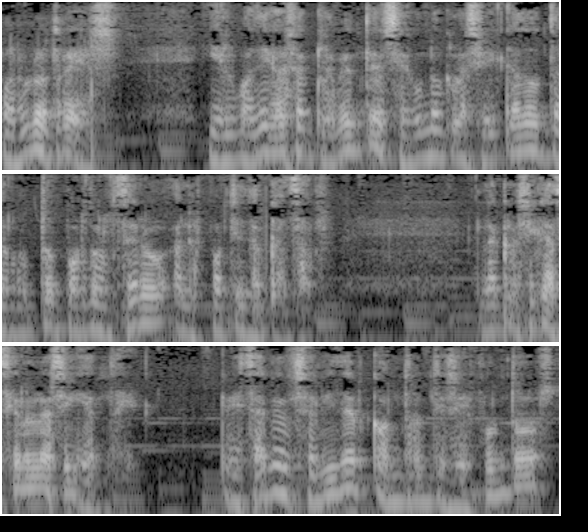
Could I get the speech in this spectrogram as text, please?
por 1-3 y el Guadiga San Clemente, segundo clasificado, derrotó por 2-0 al Sporting de Alcázar. La clasificación es la siguiente. Cristalense líder con 36 puntos,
